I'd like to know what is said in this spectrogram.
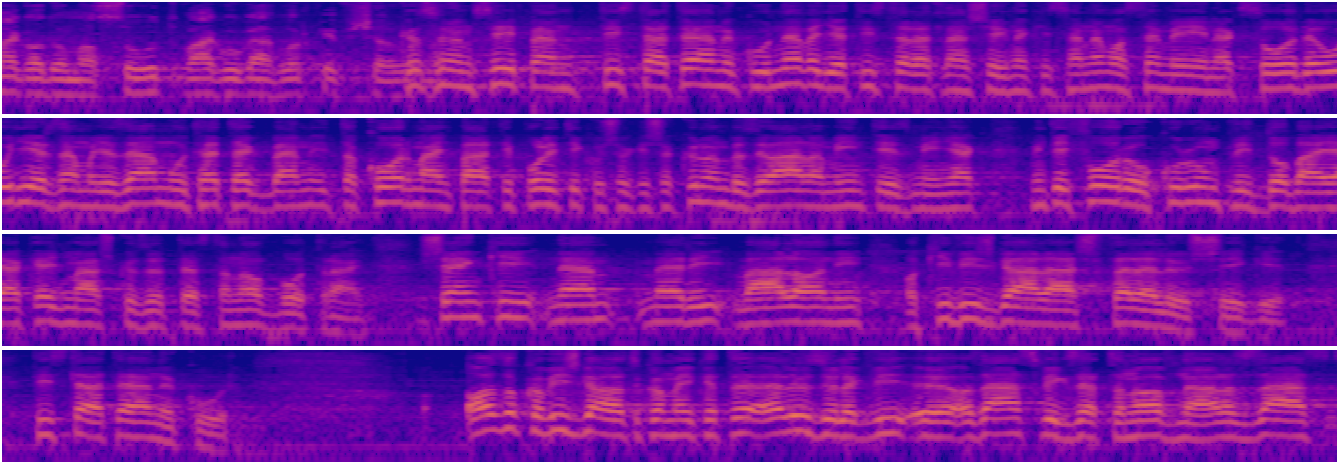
megadom a szót Vágó Gábor képviselő. Köszönöm szépen, tisztelt elnök úr, ne vegye tiszteletlenségnek, hiszen nem a személyének szól, de úgy érzem, hogy az elmúlt hetekben itt a kormánypárti politikusok és a különböző állami intézmények, mint egy forró kurumplit dobálják egymás között ezt a napbotrányt. Senki nem meri vállalni a kivizsgálás felelősségét. Tisztelt elnök úr, azok a vizsgálatok, amelyeket előzőleg az ÁSZ végzett a NAV-nál, az, az ÁSZ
